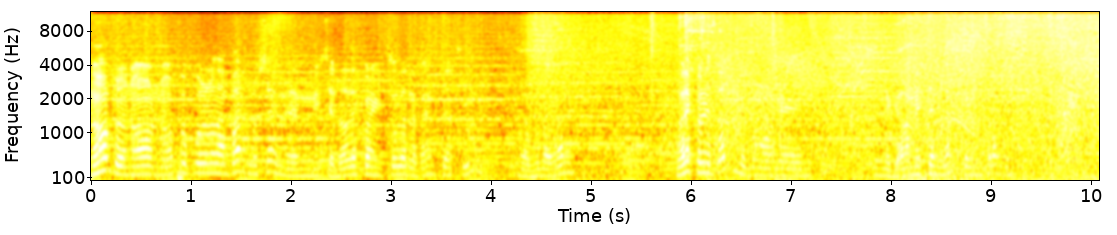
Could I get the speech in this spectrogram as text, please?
No, pero no, no fue por la par, no sé, me- mi cerebro desconectó de repente así, de la puta cara. No desconectó, sino como que me quedó la mente en blanco en un.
